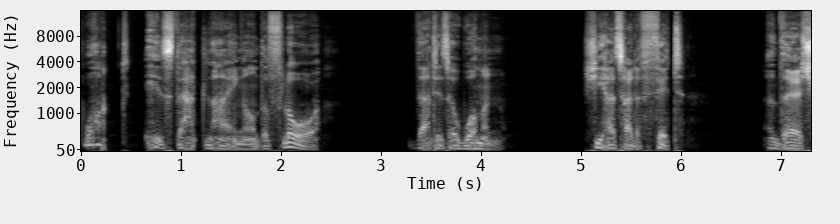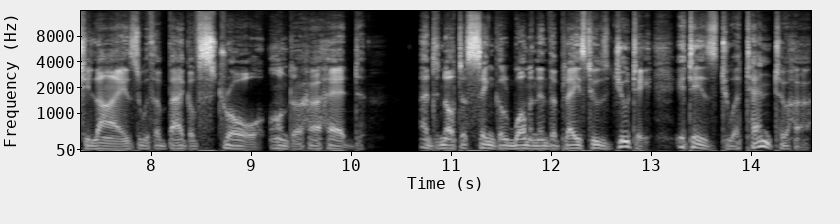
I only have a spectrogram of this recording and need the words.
What is that lying on the floor? That is a woman. She has had a fit, and there she lies with a bag of straw under her head and not a single woman in the place whose duty it is to attend to her.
